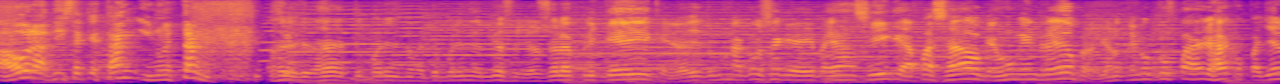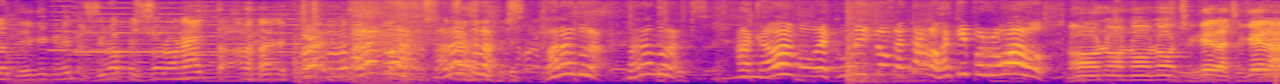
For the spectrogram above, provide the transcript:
Ahora dice que están y no están. Me estoy poniendo, me estoy poniendo nervioso. Yo se lo expliqué, que es una cosa que es así, que ha pasado, que es un enredo, pero yo no tengo culpa de compañero, tiene que creerme, soy una persona honesta. ¡Farándula! ¡Farándula! ¡Farándula! ¡Farándula! Acabamos de descubrir dónde están los equipos robados. No, no, no, no, chequera, chequera,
